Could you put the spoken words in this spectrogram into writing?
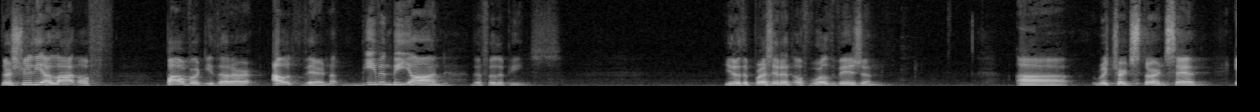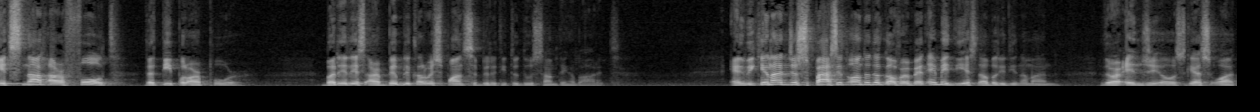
There's really a lot of poverty that are out there, not, even beyond the Philippines. You know, the president of World Vision, uh, Richard Stearns, said, It's not our fault that people are poor, but it is our biblical responsibility to do something about it. And we cannot just pass it on to the government. Eh, may DSWD naman. There are NGOs. Guess what?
